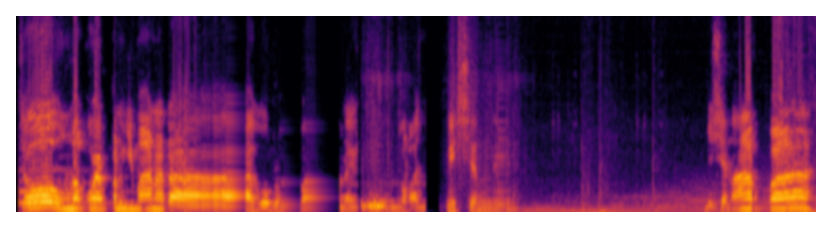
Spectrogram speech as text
Cuk, unlock weapon gimana dah? Gue belum ada yang unlock aja. Mission nih. Mission apa?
